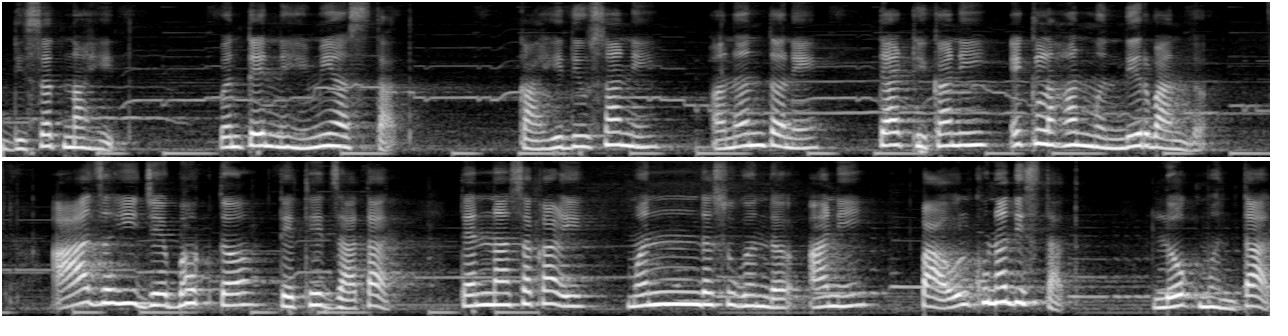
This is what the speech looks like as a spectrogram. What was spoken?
दिसत नाहीत पण ते नेहमी असतात. काही दिवसांनी अनंतने त्या ठिकाणी एक लहान मंदिर बांधलं. आजही जे भक्त तेथे जातात त्यांना सकाळी मंद सुगंध आणि पाऊलखुणा दिसतात. लोक म्हणतात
